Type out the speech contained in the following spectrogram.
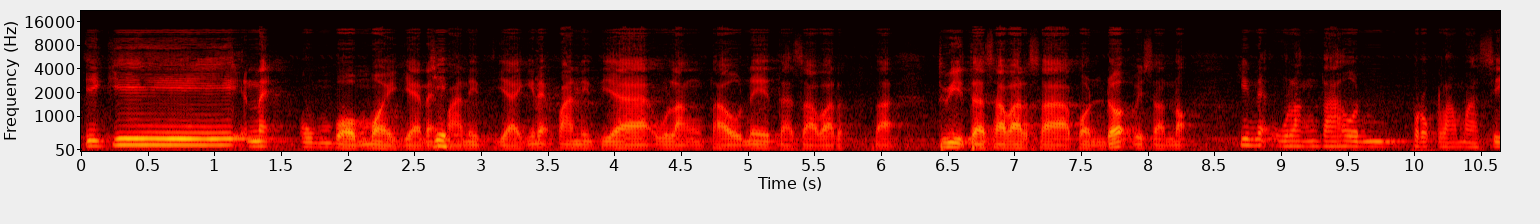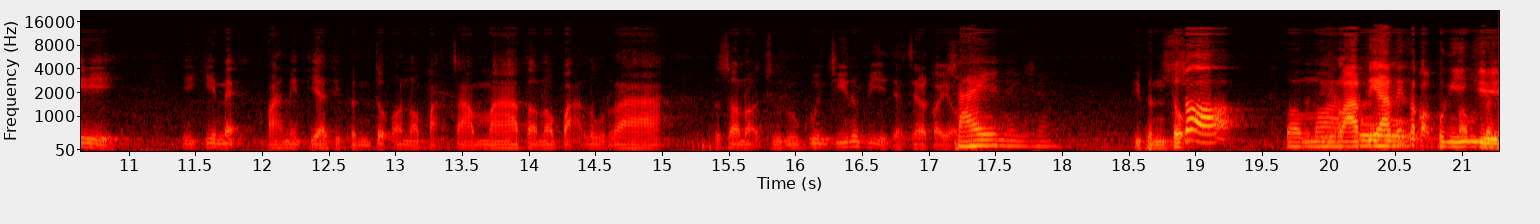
iki nek umpama iki nek panitia iki nek panitia ulang tahune dasawarta Dwi Dasawarsa Pondok wis ana. Iki nek ulang tahun proklamasi. Iki nek panitia dibentuk ana Pak Camat, ana Pak Lurah, terus ana juru kunci itu piye jajal kaya Sae niki. sae. dibentuk. Sok. Latihane kok bengi iki.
